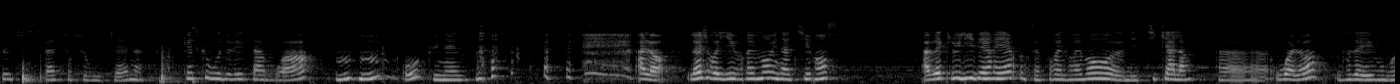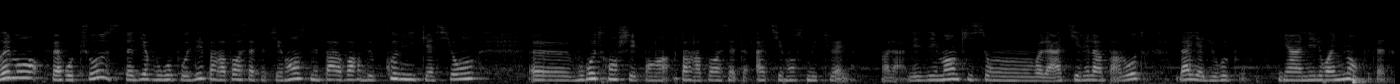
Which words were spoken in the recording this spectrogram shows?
ce qui se passe sur ce week-end. Qu'est-ce que vous devez savoir? Mhm. Oh, punaise. Alors, là, je voyais vraiment une attirance avec le lit derrière, donc ça pourrait être vraiment euh, des petits câlins. Euh, ou alors, vous allez vraiment faire autre chose, c'est-à-dire vous reposer par rapport à cette attirance, ne pas avoir de communication, euh, vous retrancher par, rapport à cette attirance mutuelle. Voilà, les aimants qui sont voilà, attirés l'un par l'autre, là, il y a du repos. Il y a un éloignement peut-être,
